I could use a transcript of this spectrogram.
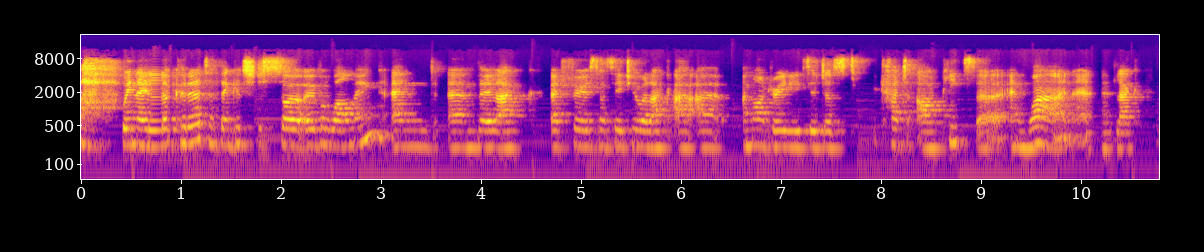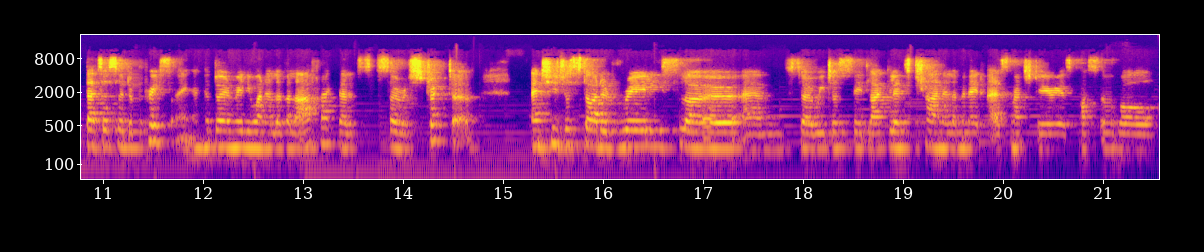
when they look at it, I think it's just so overwhelming. And um, they like, at first, I said to her, like, I, I, I'm not ready to just cut out pizza and wine. And, and like, that's also depressing. And I don't really want to live a life like that. It's so restrictive and she just started really slow and so we just said like let's try and eliminate as much dairy as possible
